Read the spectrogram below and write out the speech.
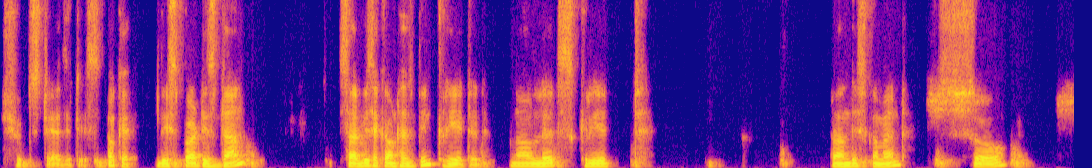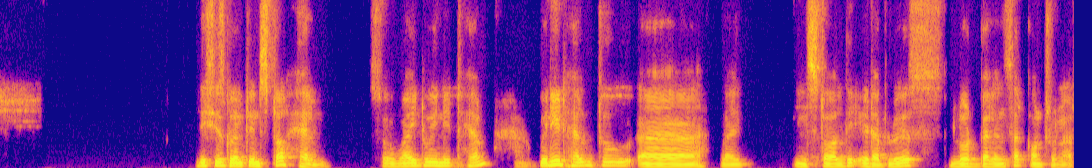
should stay as it is. Okay, this part is done. Service account has been created. Now let's create, run this command. So this is going to install Helm. So why do we need Helm? We need Helm to uh, like install the AWS load balancer controller.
